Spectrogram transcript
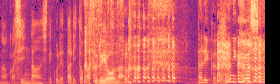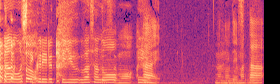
なんか診断してくれたりとかするような誰かが何かの診断をしてくれるっていう噂のスも、ええ。はい。なのでまた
